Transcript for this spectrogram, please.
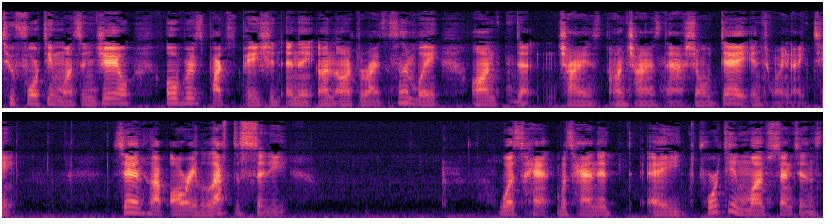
to 14 months in jail over his participation in an unauthorized assembly on, China's, on China's National Day in 2019. Sin, who had already left the city, was, hand, was handed a 14 month sentence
